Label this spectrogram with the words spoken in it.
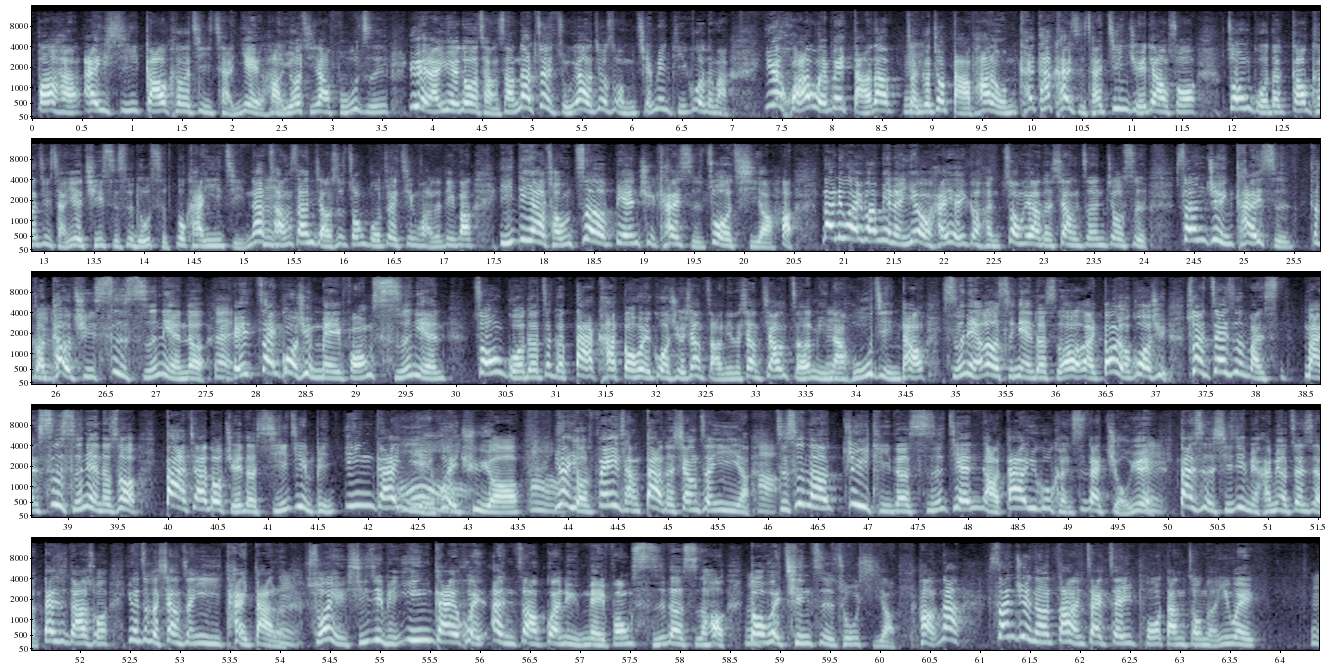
包含 IC 高科技产业哈，尤其要扶植越来越多的厂商。那最主要就是我们前面提过的嘛，因为华为被打到整个就打趴了，我们开他开始才惊觉掉说，中国的高科技产业其实是如此不堪一击。那长三角是中国最精华的地方，一定要从这边去开始做起哦。哈，那另外一方面呢，也有还有一个很重要的象征，就是深圳开始这个特区四十年了。对，哎，在过去每逢十年。中国的这个大咖都会过去，像早年的像江泽民啊、胡锦涛，十年、二十年的时候，哎，都有过去。所以这次满满四十年的时候，大家都觉得习近平应该也会去哦，因为有非常大的象征意义啊。只是呢，具体的时间啊，大家预估可能是在九月，但是习近平还没有正式。但是大家说，因为这个象征意义太大了，所以习近平应该会按照惯例，每逢十的时候都会亲自出席哦。好，那三俊呢？当然在这一波当中呢，因为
